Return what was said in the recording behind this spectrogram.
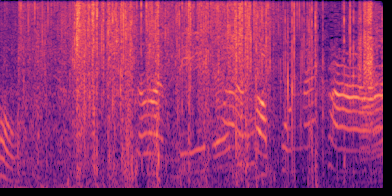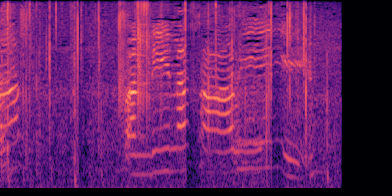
สวัสดีค่ะ ขอบคุณนะคะ ฝันดีนะคะพี่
